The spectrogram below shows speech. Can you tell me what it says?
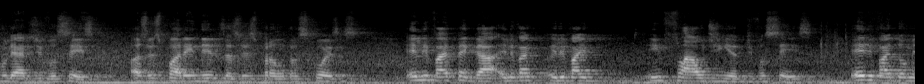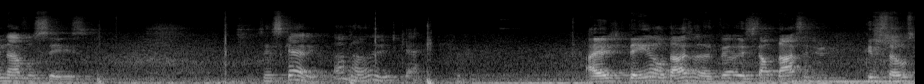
mulheres de vocês, às vezes para deles, às vezes para outras coisas. Ele vai pegar, ele vai, ele vai inflar o dinheiro de vocês, ele vai dominar vocês. Vocês querem? Aham, a gente quer. Aí a gente tem a audácia, existe a audácia de cristãos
